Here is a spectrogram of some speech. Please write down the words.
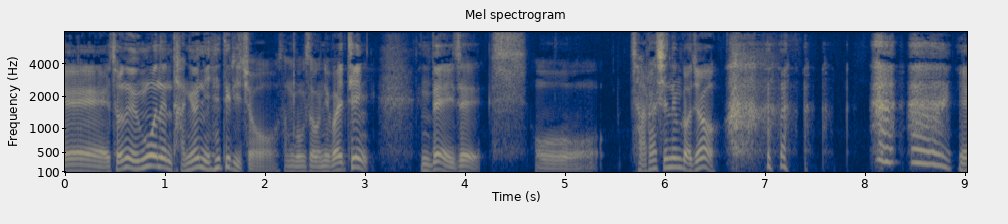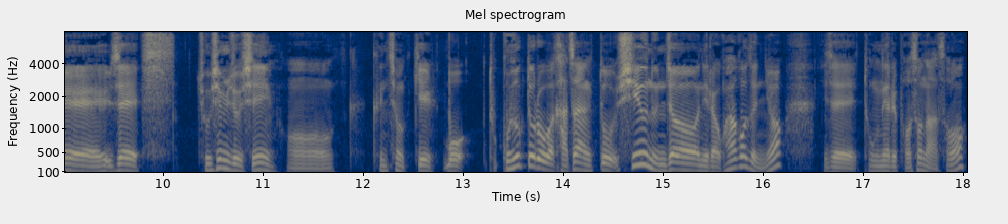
예, 저는 응원은 당연히 해드리죠. 3045님 화이팅! 근데 이제, 어, 잘 하시는 거죠? 예, 이제 조심조심, 어, 근처 길, 뭐, 고속도로가 가장 또 쉬운 운전이라고 하거든요. 이제 동네를 벗어나서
